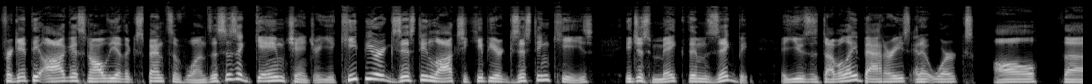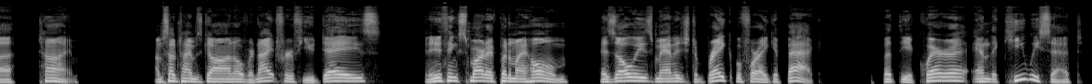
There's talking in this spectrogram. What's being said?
Forget the August and all the other expensive ones. This is a game changer. You keep your existing locks, you keep your existing keys, you just make them Zigbee. It uses AA batteries and it works all the time. I'm sometimes gone overnight for a few days, and anything smart I've put in my home has always managed to break before I get back. But the Aqara and the Kiwi set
